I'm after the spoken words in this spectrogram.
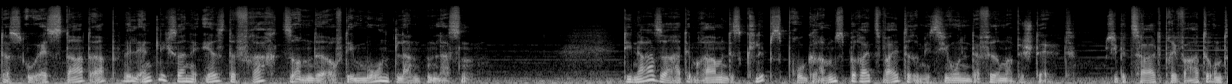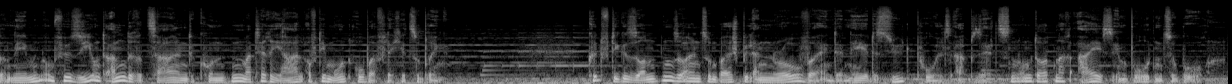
Das US-Startup will endlich seine erste Frachtsonde auf dem Mond landen lassen. Die NASA hat im Rahmen des CLIPS-Programms bereits weitere Missionen der Firma bestellt. Sie bezahlt private Unternehmen, um für sie und andere zahlende Kunden Material auf die Mondoberfläche zu bringen. Künftige Sonden sollen zum Beispiel einen Rover in der Nähe des Südpols absetzen, um dort nach Eis im Boden zu bohren.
